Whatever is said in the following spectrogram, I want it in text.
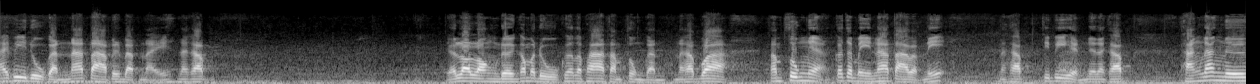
ให้พี่ดูกันหน้าตาเป็นแบบไหนนะครับ เดี๋ยวเราลองเดินเข้ามาดูเครื่องซักผ้าซัมซุงกันนะครับว่า ซัมซุงเนี่ยก็จะมีหน้าตาแบบนี้นะครับที่พี่เห็นเนี่ยนะครับถังด้านหนึ่ง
